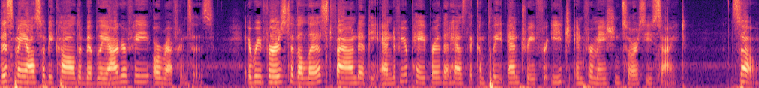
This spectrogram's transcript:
This may also be called a bibliography or references. It refers to the list found at the end of your paper that has the complete entry for each information source you cite. So,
